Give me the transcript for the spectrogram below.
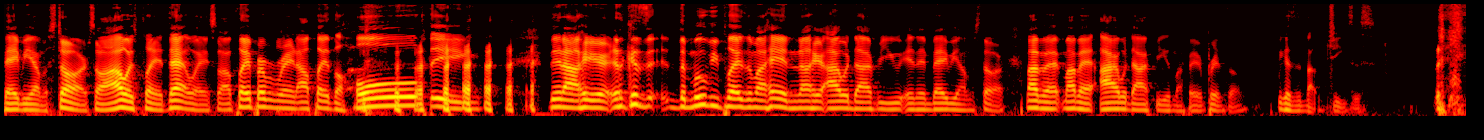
Baby, I'm a star. So I always play it that way. So I play Purple Rain, I'll play the whole thing, then I'll hear because the movie plays in my head, and I'll hear I would die for you, and then Baby, I'm a star. My bad, my bad. I would die for you is my favorite Prince song because it's about Jesus.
